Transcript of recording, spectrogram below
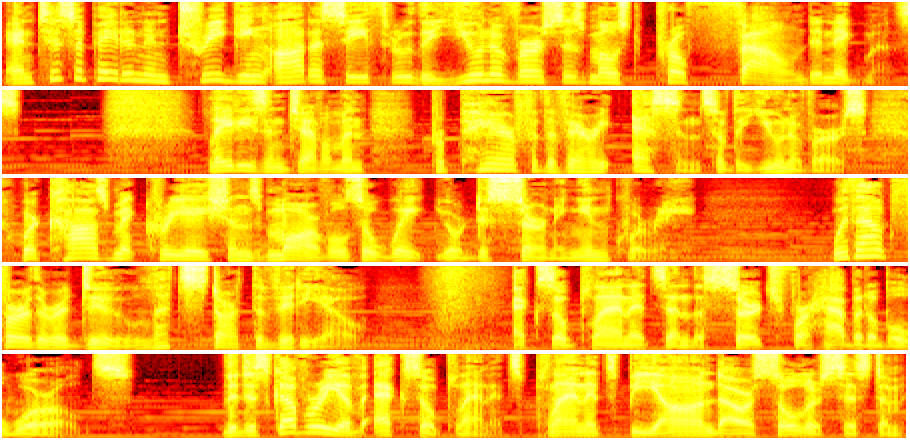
anticipate an intriguing odyssey through the universe's most profound enigmas. Ladies and gentlemen, prepare for the very essence of the universe, where cosmic creation's marvels await your discerning inquiry. Without further ado, let's start the video. Exoplanets and the search for habitable worlds. The discovery of exoplanets, planets beyond our solar system,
